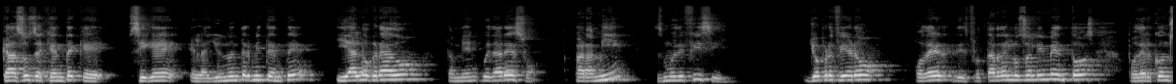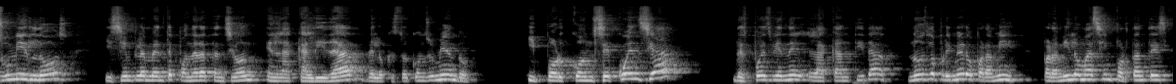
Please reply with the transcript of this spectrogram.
casos de gente que sigue el ayuno intermitente y ha logrado también cuidar eso. Para mí es muy difícil. Yo prefiero poder disfrutar de los alimentos, poder consumirlos y simplemente poner atención en la calidad de lo que estoy consumiendo. Y por consecuencia, después viene la cantidad. No es lo primero para mí. Para mí lo más importante es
